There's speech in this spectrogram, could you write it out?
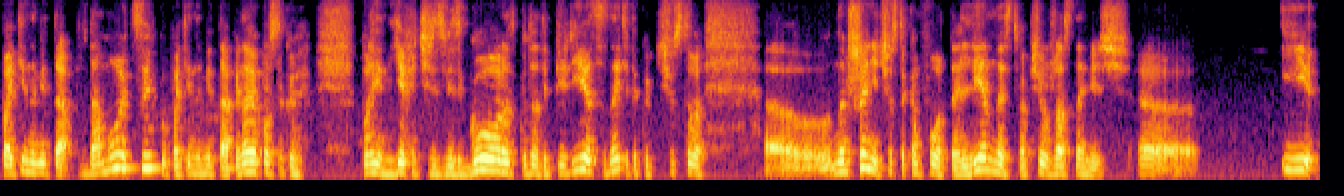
пойти на метап. Домой, цирку, пойти на метап. И, наверное, просто такой, блин, ехать через весь город, куда-то переться. Знаете, такое чувство э, нарушения чувства комфорта. Ленность вообще ужасная вещь. Э, и,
